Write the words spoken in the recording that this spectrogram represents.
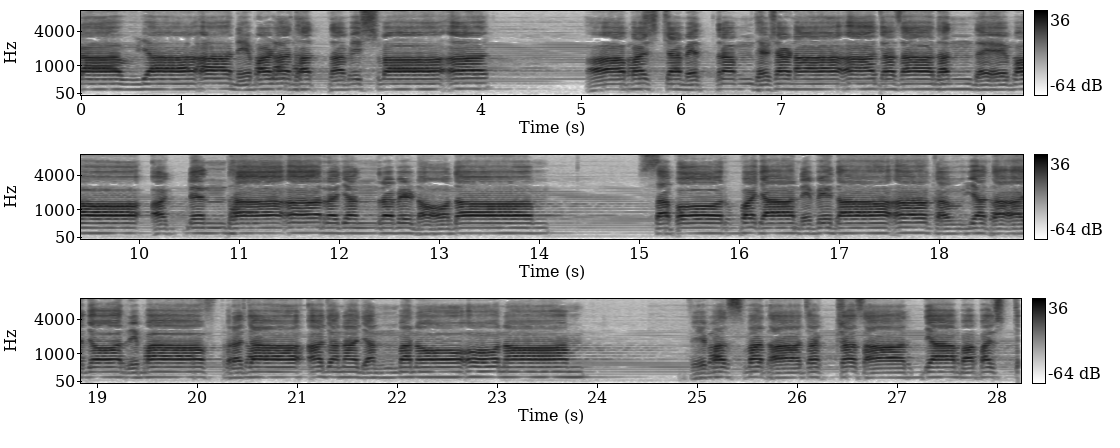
काव्यानि बलधत्तविश्वा आपश्च मित्रम् धिषणा च साधन् देवा अग्निन्धारजन्द्रविनोदाम् स पूर्वजा निविदा कव्यता जोरिमाः प्रजा अजनजन्मनो नाम्। विभस्वता चक्षसाद्यापश्च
